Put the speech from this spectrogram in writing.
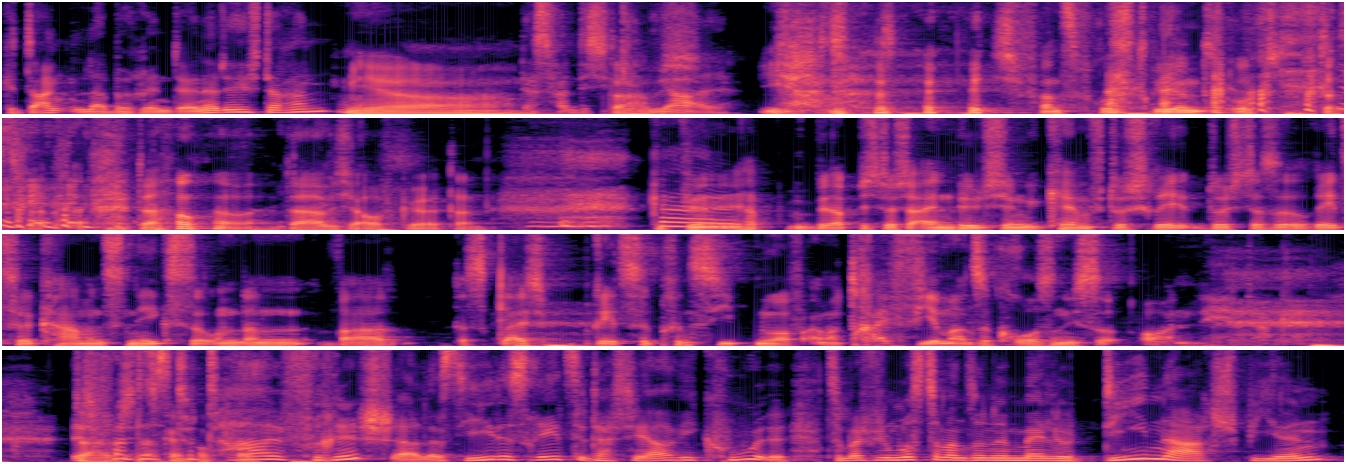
Gedankenlabyrinth. Erinnert ihr euch daran? Ja. Das fand ich genial. Ich, ja, das, ich fand es frustrierend und das, da, da habe ich aufgehört dann. Geil. Ich habe hab mich durch ein Bildschirm gekämpft, durch, durch das Rätsel kam ins nächste und dann war das gleiche Rätselprinzip nur auf einmal drei, viermal so groß und ich so, oh nee, danke. Da ich fand das total frisch alles. Jedes Rätsel dachte ich, ja, wie cool. Zum Beispiel musste man so eine Melodie nachspielen,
